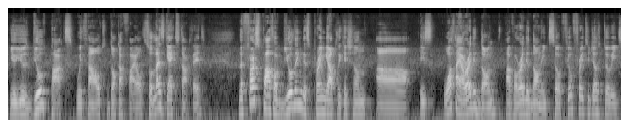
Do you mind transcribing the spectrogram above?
you use build packs without Docker file. So let's get started. The first part of building the Spring application uh, is what I already done. I've already done it, so feel free to just do it.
